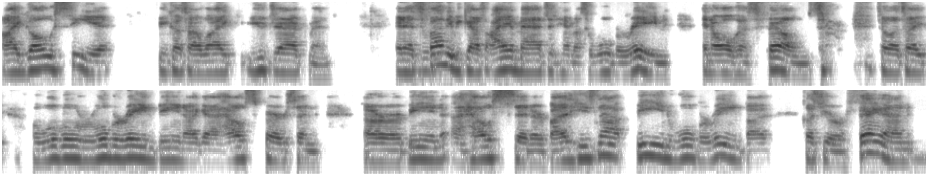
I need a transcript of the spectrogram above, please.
I go see it because I like Hugh Jackman. And it's mm-hmm. funny because I imagine him as a Wolverine in all his films. so it's like a Wolverine being like a house person or being a house sitter, but he's not being Wolverine, but because you're a fan,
